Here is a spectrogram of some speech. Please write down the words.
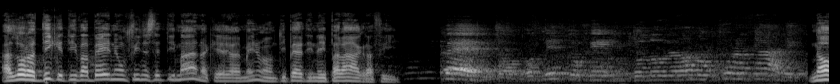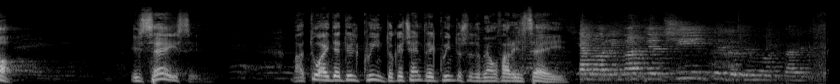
Allora di che ti va bene un fine settimana, che almeno non ti perdi nei paragrafi. Non mi perdo, ho detto che lo dovevamo ancora fare. No, il 6 sì. Ma tu hai detto il quinto, che c'entra il quinto se dobbiamo fare il 6? Siamo arrivati al 5 dobbiamo fare il 6.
